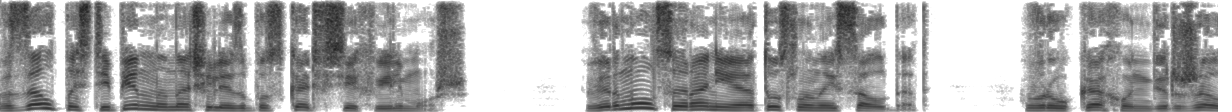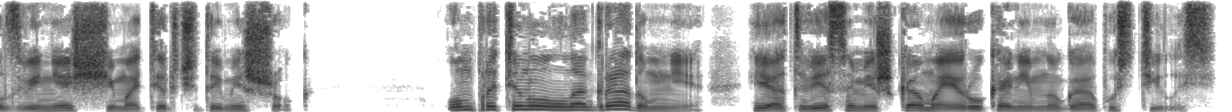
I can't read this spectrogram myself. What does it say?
В зал постепенно начали запускать всех вельмож. Вернулся ранее отосланный солдат. В руках он держал звенящий матерчатый мешок. Он протянул награду мне, и от веса мешка моя рука немного опустилась.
